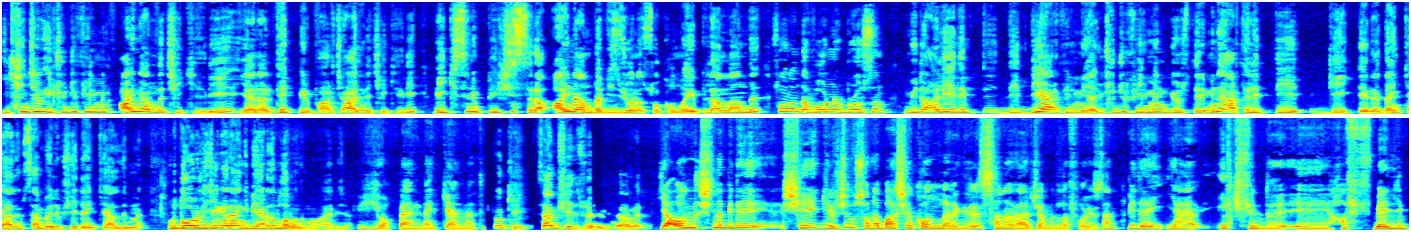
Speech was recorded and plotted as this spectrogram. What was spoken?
ikinci ve üçüncü filmin aynı anda çekildiği yani hani tek bir parça halinde çekildiği ve ikisinin peşi sıra aynı anda vizyona sokulmayı planlandı. Sonra da Warner Bros'un müdahale edip diğer filmi yani üçüncü filmin gösterimini ertelettiği geyiklerine denk geldim. Sen böyle bir şey denk geldin mi? Bunu doğrulayacak herhangi bir yerde bulamadım ama ayrıca. Yok ben denk gelmedim. Okey. Sen bir şey de söyledin. Devam et. Ya onun dışında bir de şeye gireceğim sonra başka konulara gireriz. Sana vereceğim laf o yüzden. Bir de yani ilk filmde e, hafif belli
